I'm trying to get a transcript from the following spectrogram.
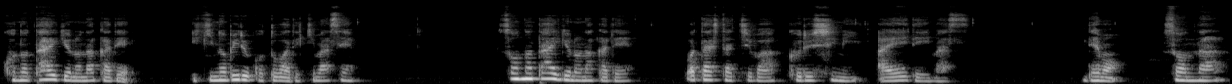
この大魚の中で生き延びることはできません。そんな大魚の中で私たちは苦しみ、あえいでいます。でも、そんな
